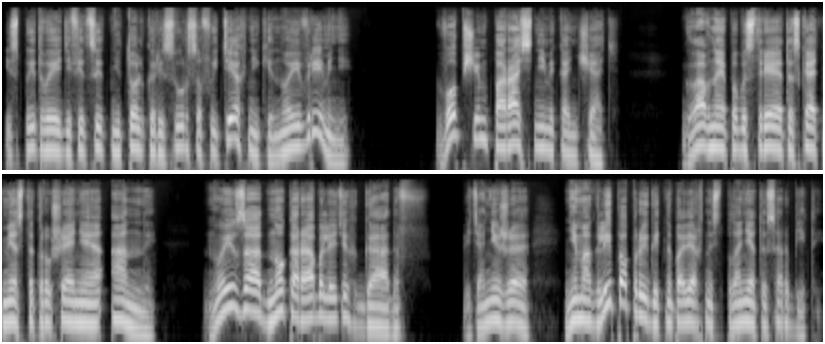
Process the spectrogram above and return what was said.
испытывая дефицит не только ресурсов и техники, но и времени. В общем, пора с ними кончать. Главное — побыстрее отыскать место крушения Анны. Ну и заодно корабль этих гадов. Ведь они же не могли попрыгать на поверхность планеты с орбиты.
